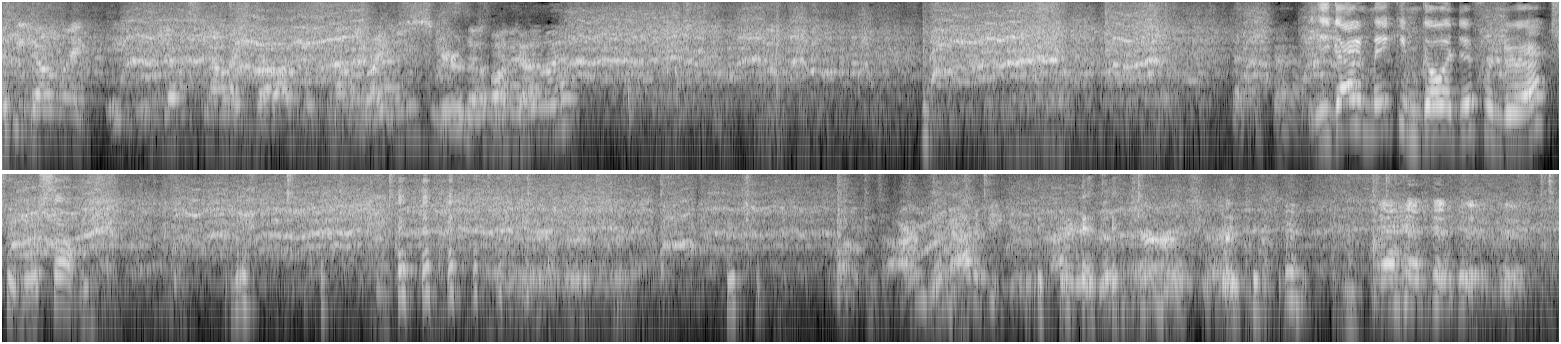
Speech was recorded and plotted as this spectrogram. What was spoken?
if you don't like, it, it doesn't smell like dog or smell like Might him, scare the fuck out of me. You gotta make him go a different direction or something. His arms gotta be good. Good Turn, shark.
